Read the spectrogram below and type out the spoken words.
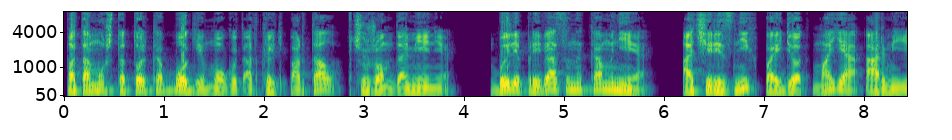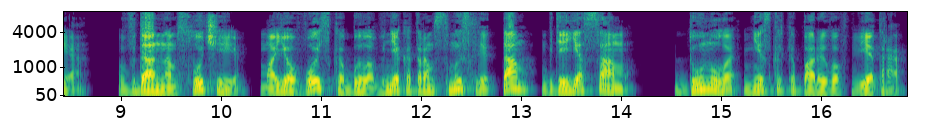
потому что только боги могут открыть портал в чужом домене, были привязаны ко мне, а через них пойдет моя армия. В данном случае мое войско было в некотором смысле там, где я сам. Дунуло несколько порывов ветра,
